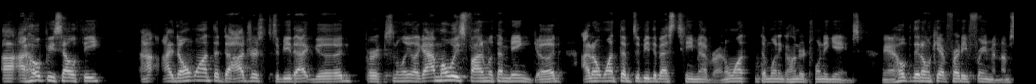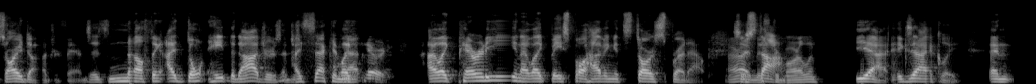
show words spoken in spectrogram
Uh, I hope he's healthy. I, don't want the Dodgers to be that good personally. Like I'm always fine with them being good. I don't want them to be the best team ever. I don't want them winning 120 games. I, mean, I hope they don't get Freddie Freeman. I'm sorry, Dodger fans. It's nothing. I don't hate the Dodgers. I, just I second like that. parity. I like parity and I like baseball having its stars spread out. All so right, stop. Mr. Marlin. Yeah, exactly. And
